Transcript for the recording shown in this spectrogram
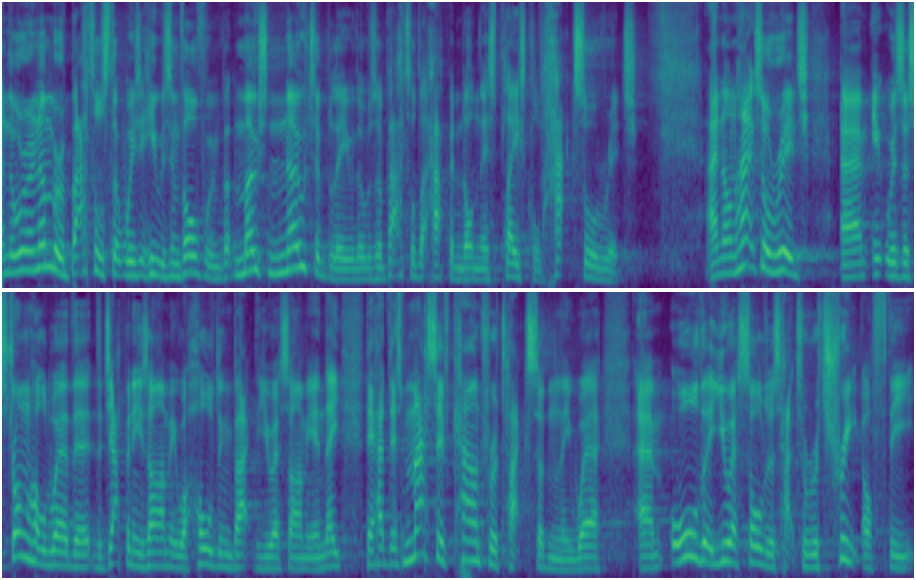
and there were a number of battles that he was involved with, but most notably, there was a battle that happened on this place called Hacksaw Ridge. And on Hacksaw Ridge, um, it was a stronghold where the, the, Japanese army were holding back the US army. And they, they had this massive counterattack suddenly where um, all the US soldiers had to retreat off the,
